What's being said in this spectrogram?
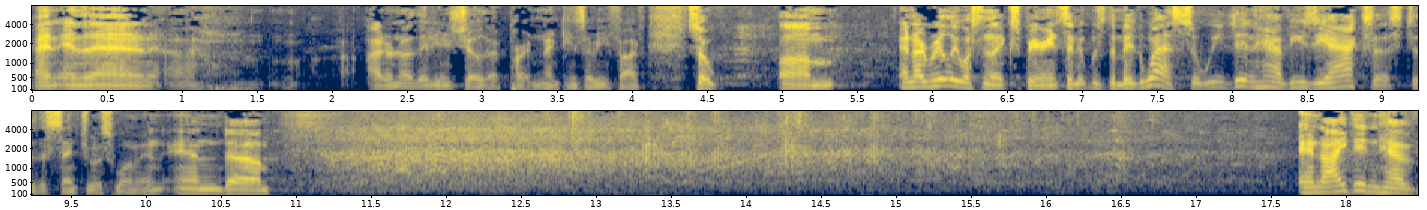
and and then uh, I don't know. They didn't show that part in 1975. So. Um, and I really wasn't experienced, and it was the Midwest, so we didn't have easy access to the sensuous woman. And um, and I didn't have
